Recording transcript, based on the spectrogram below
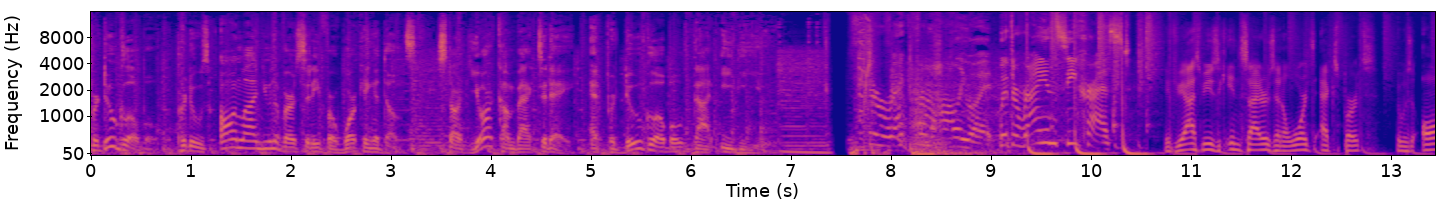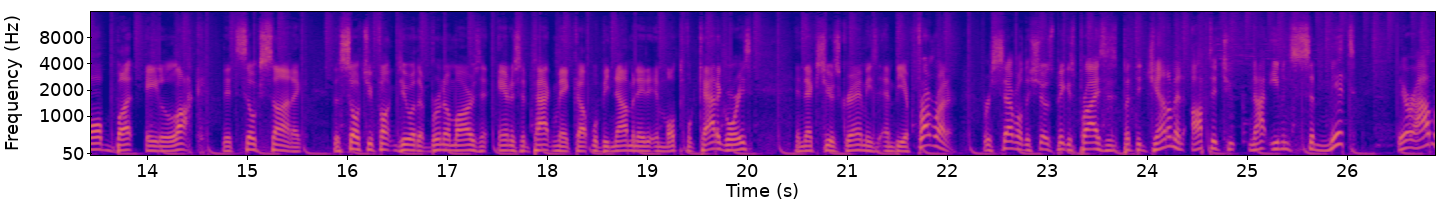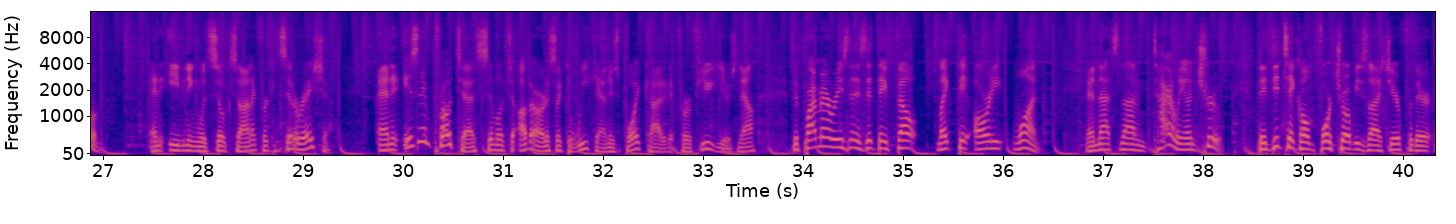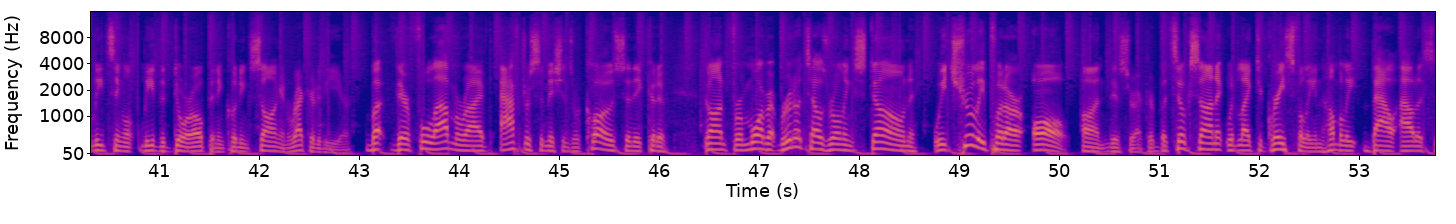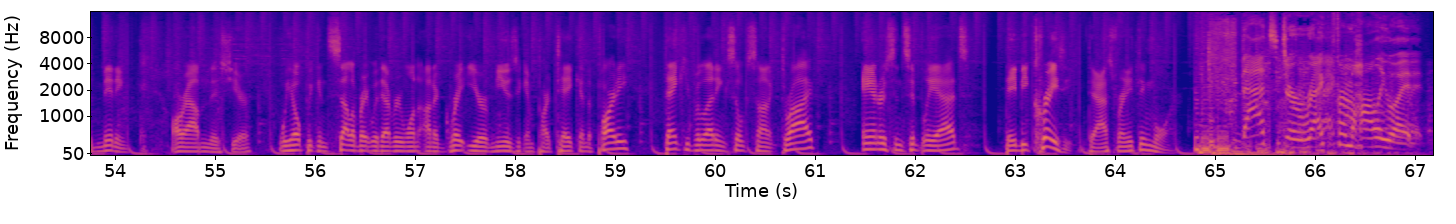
Purdue Global, Purdue's online university for working adults. Start your comeback today at purdueglobal.edu. Direct from Hollywood with Ryan Seacrest. If you ask music insiders and awards experts, it was all but a lock that Silk Sonic, the sultry funk duo that Bruno Mars and Anderson .Paak make up, will be nominated in multiple categories in next year's Grammys and be a frontrunner for several of the show's biggest prizes. But the gentlemen opted to not even submit their album, An Evening with Silk Sonic, for consideration. And it isn't in protest, similar to other artists like The Weeknd, who's boycotted it for a few years now. The primary reason is that they felt like they already won and that's not entirely untrue. They did take home four trophies last year for their lead single Leave the Door Open, including Song and Record of the Year. But their full album arrived after submissions were closed, so they could have gone for more. But Bruno tells Rolling Stone, We truly put our all on this record, but Silk Sonic would like to gracefully and humbly bow out of submitting our album this year. We hope we can celebrate with everyone on a great year of music and partake in the party. Thank you for letting Silk Sonic thrive. Anderson simply adds, They'd be crazy to ask for anything more. That's direct from Hollywood.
